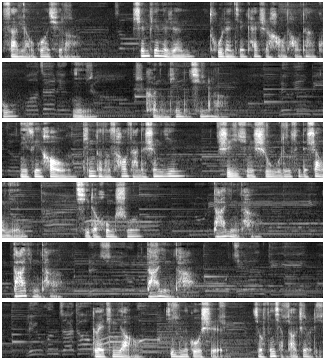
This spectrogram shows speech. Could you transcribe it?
三秒过去了，身边的人突然间开始嚎啕大哭，你可能听不清了。你最后听到的嘈杂的声音。是一群十五六岁的少年，起着哄说：“答应他，答应他，答应他。”各位听友，今天的故事就分享到这里。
